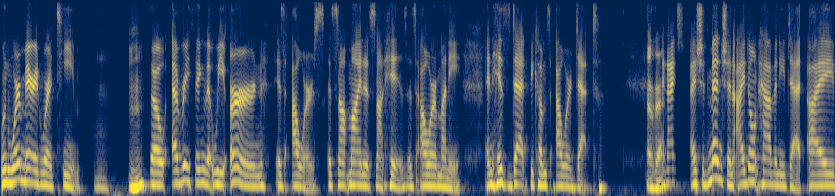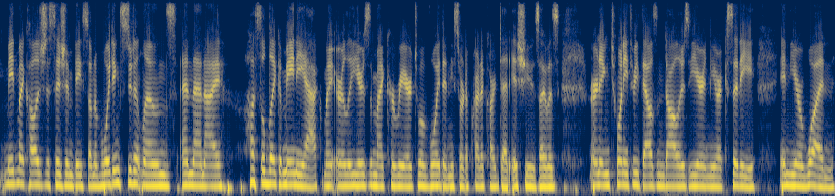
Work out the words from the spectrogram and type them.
when we're married, we're a team. Mhm. So everything that we earn is ours. It's not mine. It's not his. It's our money, and his debt becomes our debt. Okay. And I, I should mention, I don't have any debt. I made my college decision based on avoiding student loans, and then I hustled like a maniac my early years of my career to avoid any sort of credit card debt issues. I was earning $23,000 a year in New York City in year one,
